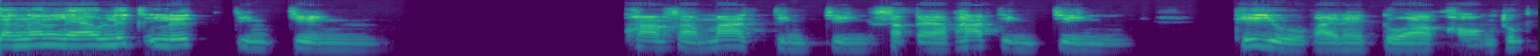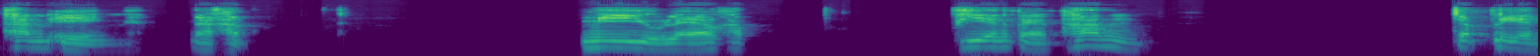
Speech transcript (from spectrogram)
ดังนั้นแล้วลึกๆจริง ๆ ความสามารถจริง ๆ ศักยภาพจริง ๆ ที่อยู่ภายในตัวของทุกท่านเองเนี่ยนะครับ มีอยู่แล้วครับ เพียงแต่ท่านจะเปลี่ยน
